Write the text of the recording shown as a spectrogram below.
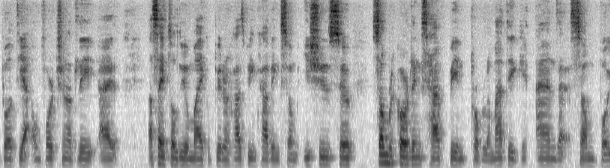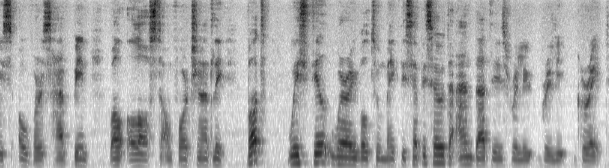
But yeah, unfortunately, I, as I told you, my computer has been having some issues. So, some recordings have been problematic and some voiceovers have been, well, lost, unfortunately. But we still were able to make this episode, and that is really, really great.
